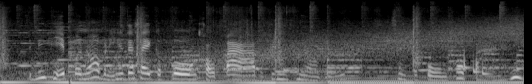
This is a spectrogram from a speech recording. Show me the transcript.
ๆจะมีเห็บปะเนาะบัดนี้เฮ็ดแต่ใส่กระโปรงเขาป่าแบบพี่พี่น้องเอ้ยใส่กระโปรงเข้าป่าเนี่ย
